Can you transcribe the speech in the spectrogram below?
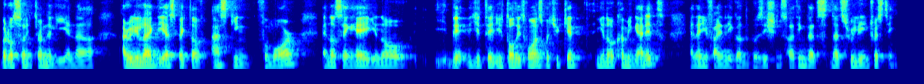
but also internally. And uh, I really like the aspect of asking for more and not saying, "Hey, you know, they, you t- you told it once, but you kept you know coming at it, and then you finally got the position." So I think that's that's really interesting.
